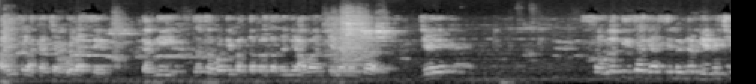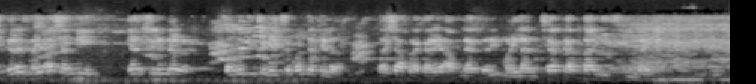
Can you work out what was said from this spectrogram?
अडीच लाखाच्या वर असेल त्यांनी जसं मोदी पंतप्रधानांनी आवाहन केल्यानंतर जे सवलतीचा गॅस सिलेंडर घेण्याची गरज नाही अशांनी गॅस सिलेंडर सवलतीचे घ्यायचं बंद केलं. तशा प्रकारे आपल्या गरीब महिलांच्या करता ही स्कीम आहे.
